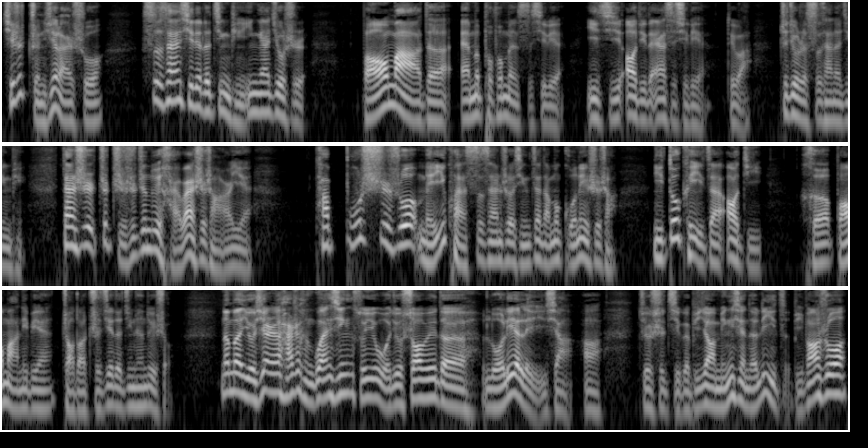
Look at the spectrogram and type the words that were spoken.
其实准确来说，四三系列的竞品应该就是宝马的 M Performance 系列以及奥迪的 S 系列，对吧？这就是四三的竞品。但是这只是针对海外市场而言，它不是说每一款四三车型在咱们国内市场，你都可以在奥迪和宝马那边找到直接的竞争对手。那么有些人还是很关心，所以我就稍微的罗列了一下啊。就是几个比较明显的例子，比方说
